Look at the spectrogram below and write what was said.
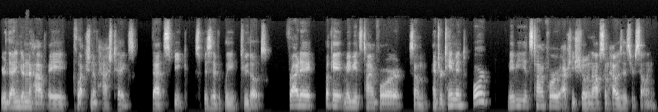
you're then going to have a collection of hashtags that speak specifically to those. Friday, okay, maybe it's time for some entertainment, or maybe it's time for actually showing off some houses you're selling.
